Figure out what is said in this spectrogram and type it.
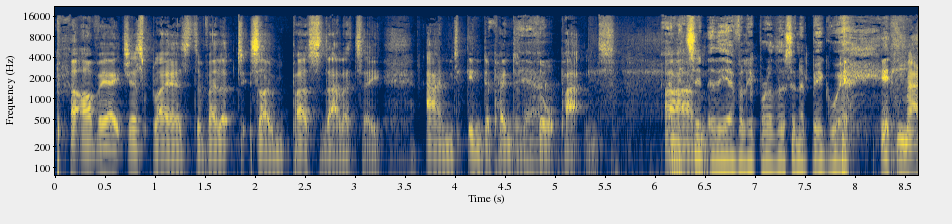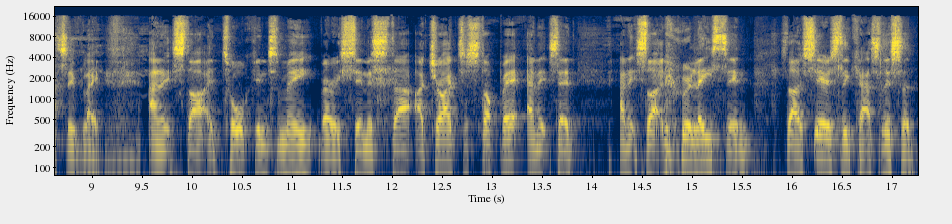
but our VHS players developed its own personality and independent Yeah. thought patterns. And Um, it's into the Everly Brothers in a big way. massively. And it started talking to me, very sinister. I tried to stop it, and it said, and it started releasing. So seriously, Cass, listen.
